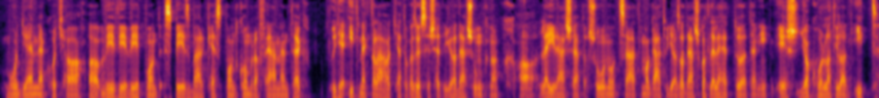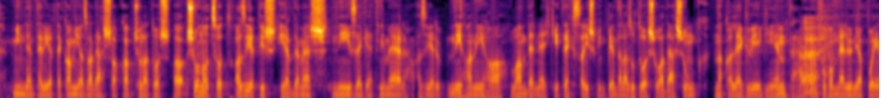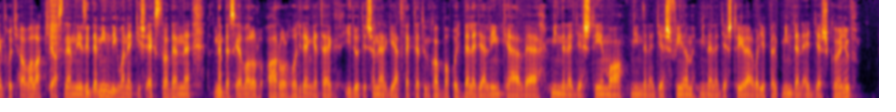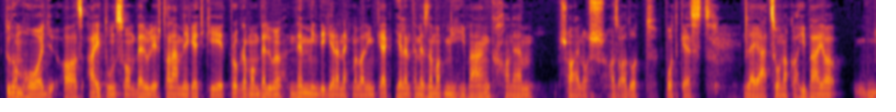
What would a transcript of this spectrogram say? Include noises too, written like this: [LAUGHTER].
módja ennek, hogyha a www.spacebarcast.com-ra felmentek, Ugye itt megtalálhatjátok az összes eddigi adásunknak a leírását, a sónócát, magát ugye az adásokat le lehet tölteni, és gyakorlatilag itt mindent elértek, ami az adással kapcsolatos. A sónócot azért is érdemes nézegetni, mert azért néha-néha van benne egy-két extra is, mint például az utolsó adásunknak a legvégén, tehát nem eh. fogom lelőni a poént, hogyha valaki azt nem nézi, de mindig van egy kis extra benne. Nem beszél arról, hogy rengeteg időt és energiát fektetünk abba, hogy be legyen linkelve minden minden egyes téma, minden egyes film, minden egyes trailer, vagy éppen minden egyes könyv. Tudom, hogy az iTunes-on belül, és talán még egy-két programon belül nem mindig jelennek meg a linkek. Jelentem, ez nem a mi hibánk, hanem sajnos az adott podcast lejátszónak a hibája.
